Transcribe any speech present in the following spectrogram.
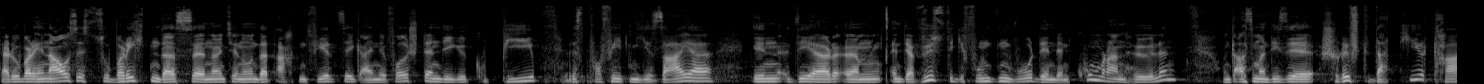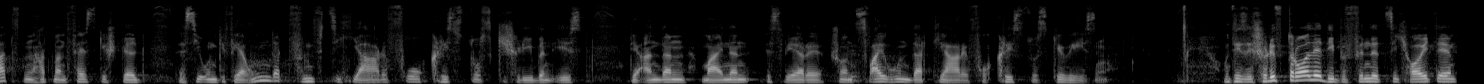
Darüber hinaus ist zu berichten, dass 1948 äh, eine vollständige Kopie des Propheten Jesaja in der, ähm, in der Wüste gefunden wurde, in den Qumran-Höhlen. Und als man diese Schrift datiert hat, dann hat man festgestellt, dass sie ungefähr 150 Jahre vor Christus geschrieben ist. Die anderen meinen, es wäre schon 200 Jahre vor Christus gewesen. Und diese Schriftrolle, die befindet sich heute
